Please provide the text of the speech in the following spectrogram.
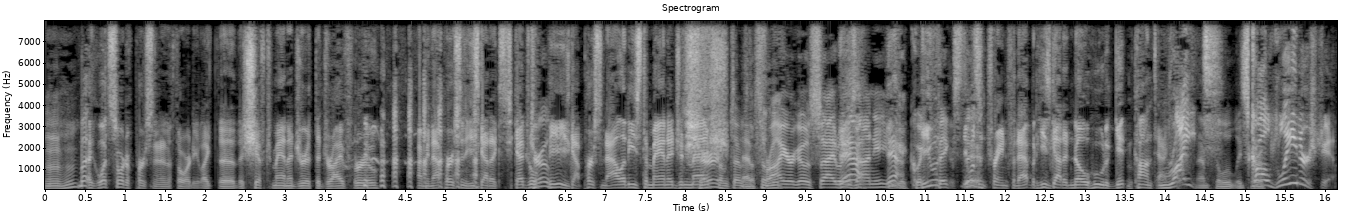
Mm-hmm. like what sort of person in authority? Like the the shift manager at the drive-through? I mean, that person he's got a schedule. True. He's got personalities to manage and Sure. mesh. Sometimes the fryer goes sideways Yeah, on you. yeah. You get quick he, wa- fix. He there. wasn't trained for that, but he's got to know who to get in contact. with. right. Absolutely It's true. called leadership.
